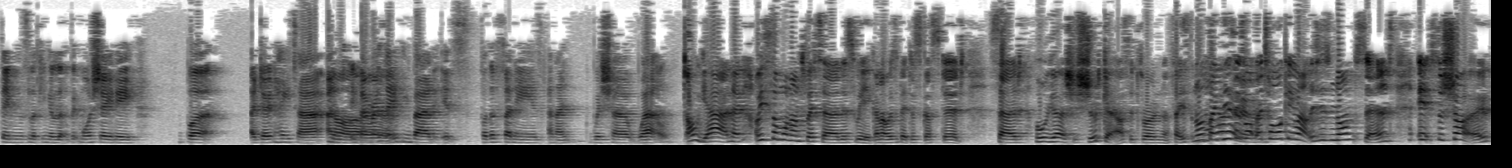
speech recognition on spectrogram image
things looking a little bit more shady, but I don't hate her. And No. if ever I say anything bad, it's for the funnies, and I wish her well. Oh yeah, no. I mean, someone on Twitter this week, and I was a bit disgusted, said, "Oh yeah, she should get acid thrown in her face," and I was like, "This is what they're talking about. This is nonsense. It's the show.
